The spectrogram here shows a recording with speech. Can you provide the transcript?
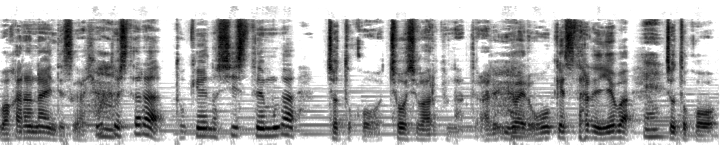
わからないんですが、ひょっとしたら時計のシステムがちょっとこう調子悪くなってる。あれ、いわゆるオーケストラで言えば、ちょっとこ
